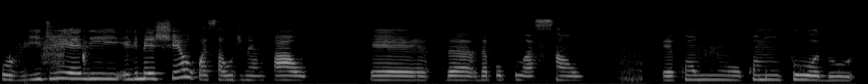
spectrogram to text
Covid ele, ele mexeu com a saúde mental é, da, da população é, como, como um todo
